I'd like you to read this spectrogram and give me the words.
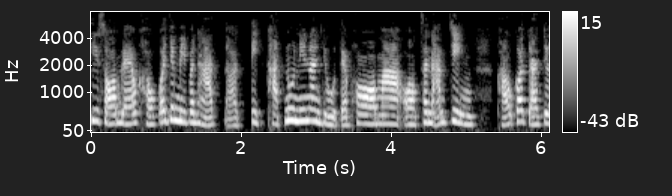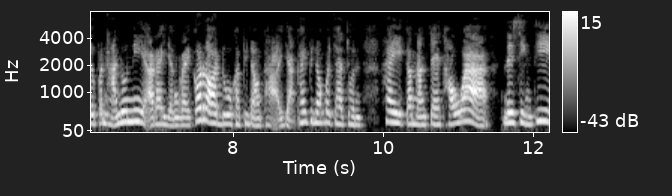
ที่ซ้อมแล้วเขาก็ยังมีปัญหาติดขัดนู่นนี่นั่นอยู่ แต่พอมาออกสนามจริง เขาก็จะเจอปัญหานู่นนี่อะไรอย่างไร ก็รอดูค่ะพี่น้องค่ะอยากให้พี่น้องประชาชนให้กำลังใจเขาว่าในสิ่งที่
